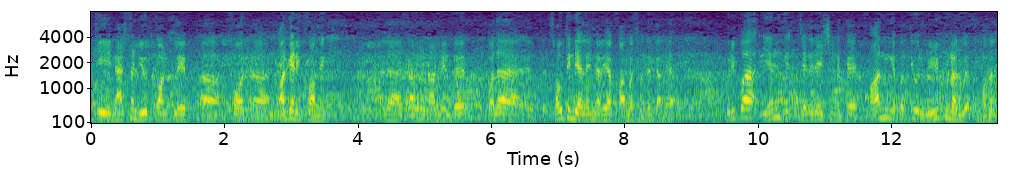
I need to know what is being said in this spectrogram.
இன்னைக்கு national youth conclave for organic farming இதில் தமிழ்நாடுலேருந்து பல சவுத் இந்தியாவிலேருந்து நிறையா ஃபார்மர்ஸ் வந்திருக்காங்க. குறிப்பாக யங் ஜெனரேஷனுக்கு ஃபார்மிங்கை பற்றி ஒரு விழிப்புணர்வு முதல்.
